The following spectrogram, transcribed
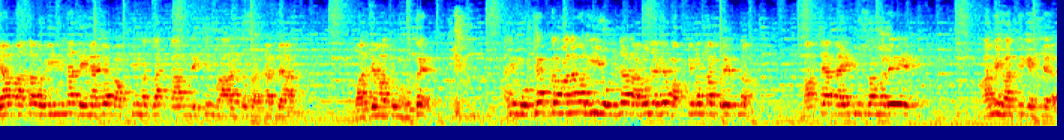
या माता भगिनींना देण्याच्या बाबतीमधला काम देखील महाराष्ट्र सरकारच्या माध्यमातून होत आहे आणि मोठ्या प्रमाणावर ही योजना राबवण्याच्या बाबतीमधला प्रयत्न मागच्या काही दिवसामध्ये आम्ही हाती घेतलेला.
